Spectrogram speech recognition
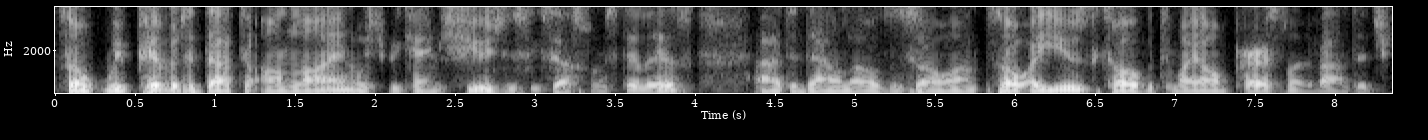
So we pivoted that to online, which became hugely successful and still is, uh, to downloads and so on. So I used COVID to my own personal advantage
